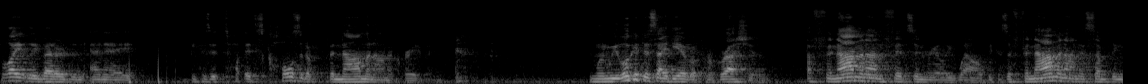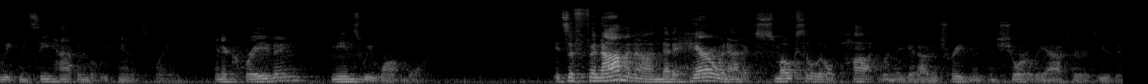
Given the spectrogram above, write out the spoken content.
slightly better than NA because it, it calls it a phenomenon of craving. And when we look at this idea of a progression, a phenomenon fits in really well because a phenomenon is something we can see happen but we can't explain. And a craving means we want more. It's a phenomenon that a heroin addict smokes a little pot when they get out of treatment and shortly after is using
